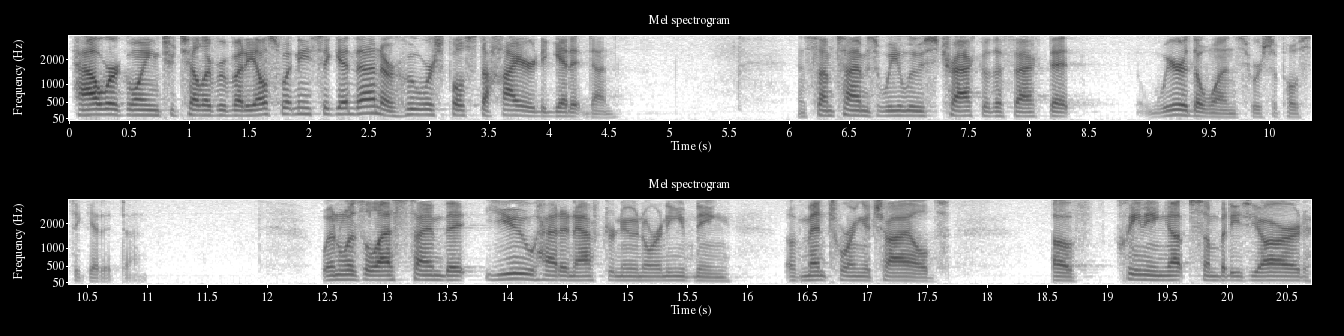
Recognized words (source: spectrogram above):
how we're going to tell everybody else what needs to get done or who we're supposed to hire to get it done. And sometimes we lose track of the fact that we're the ones who are supposed to get it done. When was the last time that you had an afternoon or an evening of mentoring a child, of cleaning up somebody's yard,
